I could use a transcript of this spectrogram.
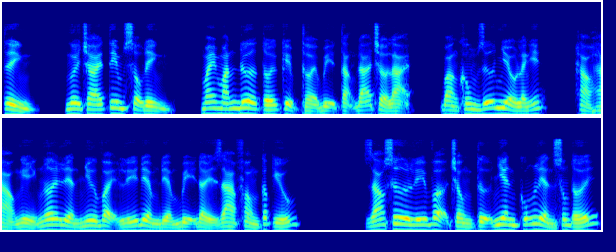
Tỉnh, người trái tim sậu đỉnh, may mắn đưa tới kịp thời bị tặng đã trở lại, bằng không giữ nhiều lành ít, hảo hảo nghỉ ngơi liền như vậy Lý Điểm Điểm bị đẩy ra phòng cấp cứu. Giáo sư Lý vợ chồng tự nhiên cũng liền xông tới,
